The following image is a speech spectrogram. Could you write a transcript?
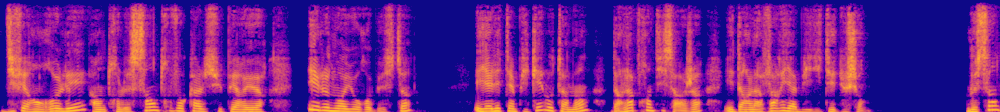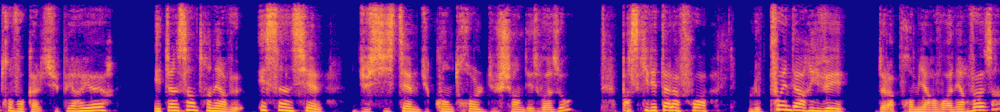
différents relais entre le centre vocal supérieur et le noyau robuste, et elle est impliquée notamment dans l'apprentissage et dans la variabilité du chant. Le centre vocal supérieur est un centre nerveux essentiel du système du contrôle du chant des oiseaux, parce qu'il est à la fois le point d'arrivée de la première voie nerveuse,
